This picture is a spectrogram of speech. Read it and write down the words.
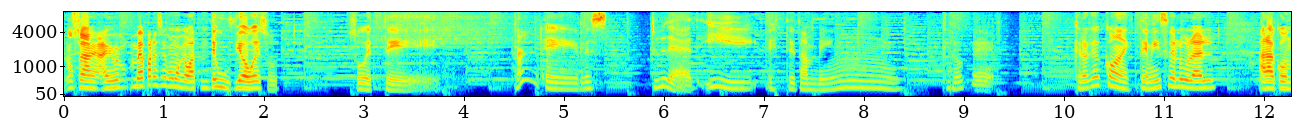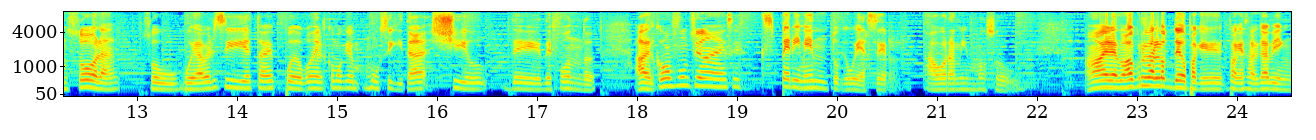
No sé, a mí me parece como que bastante bufiado eso. So, este. Eh, let's do that. Y este también creo que. Creo que conecté mi celular a la consola So, voy a ver si esta vez puedo poner como que musiquita chill de, de fondo. A ver cómo funciona ese experimento que voy a hacer ahora mismo. So, a ver, vamos a cruzar los dedos para que, para que salga bien.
